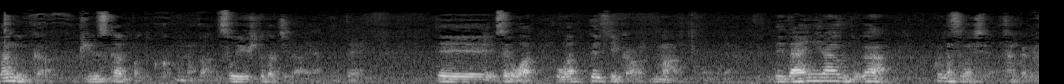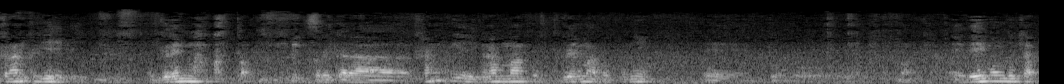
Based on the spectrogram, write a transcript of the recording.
何人かピュースカルパとかなんかそういう人たちがやってて。でそれ終わ終わってっていうかまあで第2ラウンドがこれがすごいですよ。なんかねフランク・ゲイリー。グレン・マーコット。それからフランク・ゲイリーグランマーコットグレン・マーコットにえーとまあ、レイモンド・キャッピ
